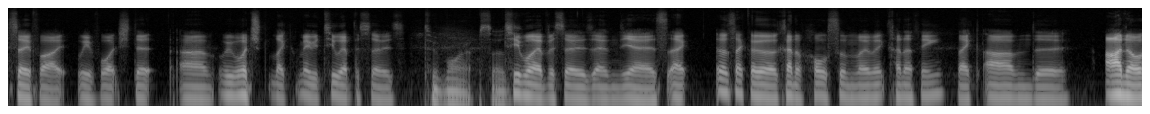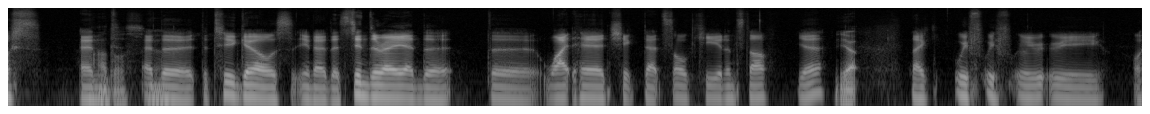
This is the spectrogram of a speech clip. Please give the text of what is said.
So far, we've watched it. Um, we watched like maybe two episodes, Two more episodes. two more episodes, and yeah, it's like it was like a kind of wholesome moment kind of thing. Like um the Anos and and yeah. the the two girls, you know, the tsundere and the the white haired chick that's all cute and stuff. Yeah, Yeah. like we we oh,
